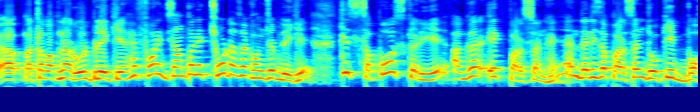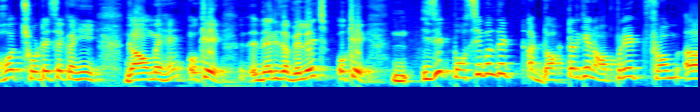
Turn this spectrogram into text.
मतलब अपना रोल प्ले किया है। फॉर एग्ज़ाम्पल एक छोटा सा कॉन्सेप्ट देखिए कि सपोज़ करिए, अगर एक पर्सन है and there is a person जो कि बहुत छोटे से कहीं गाँव में है okay there is a village okay is it possible that a doctor can operate from a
